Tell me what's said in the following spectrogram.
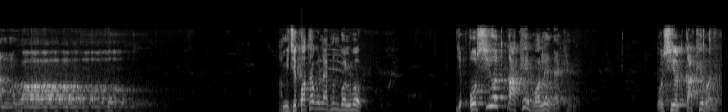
আনহু। আমি যে কথাগুলো এখন বলব, যে ওসিয়ত কাকে বলে দেখেন? ওসিয়ত কাকে বলে?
